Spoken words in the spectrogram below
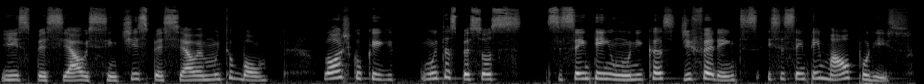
e especial e se sentir especial é muito bom. Lógico que muitas pessoas se sentem únicas, diferentes e se sentem mal por isso.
